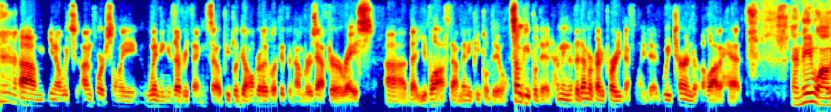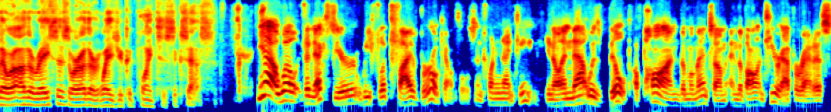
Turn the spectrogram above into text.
um, you know, which unfortunately winning is everything. So people don't really look at the numbers after a race uh, that you've lost. Not many people do. Some people did. I mean, the, the Democratic Party definitely did. We turned a lot of heads. And meanwhile, there were other races or other ways you could point to success. Yeah, well, the next year we flipped five borough councils in 2019, you know, and that was built upon the momentum and the volunteer apparatus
